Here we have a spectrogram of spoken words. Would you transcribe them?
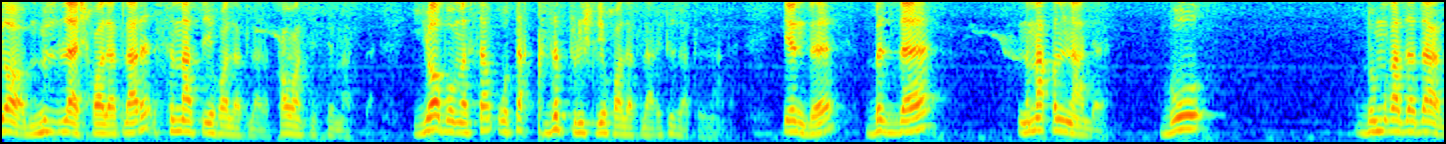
Yo muzlash holatlari isimaslik holatlari tovon sistemasida. Yo bo'lmasam o'ta qizib turishlik holatlari kuzatiladi. Endi bizda nima qilinadi? Bu dumg'azadan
